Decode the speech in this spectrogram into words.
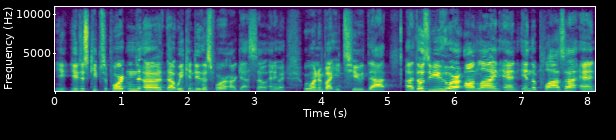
you, you just keep supporting uh, that we can do this for our guests. So, anyway, we want to invite you to that. Uh, those of you who are online and in the plaza and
